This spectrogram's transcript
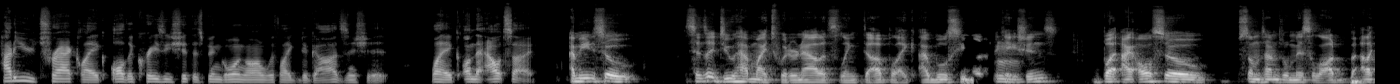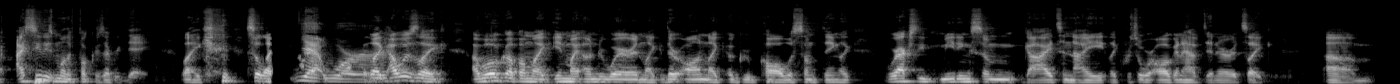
how do you track like all the crazy shit that's been going on with like the gods and shit? Like on the outside. I mean, so since I do have my Twitter now that's linked up, like I will see mm. notifications, but I also sometimes will miss a lot. But like I see these motherfuckers every day. Like so, like Yeah, word. like I was like I woke up, I'm like in my underwear, and like they're on like a group call with something. Like we're actually meeting some guy tonight. Like so, we're all gonna have dinner. It's like, um,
